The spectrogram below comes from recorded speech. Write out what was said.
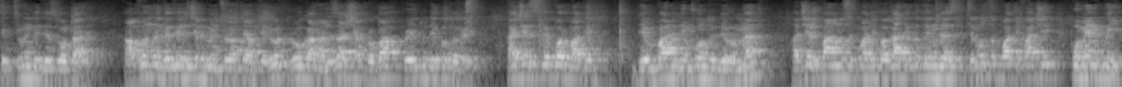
secțiunii de dezvoltare. Având în vedere cele menționate anterior, rog analizat și aprobat proiectul de hotărâre. Aici este vorba de, de bani din fondul de rulment. Acești bani nu se poate băga decât în investiție. Nu se poate face pomeni cu ei.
